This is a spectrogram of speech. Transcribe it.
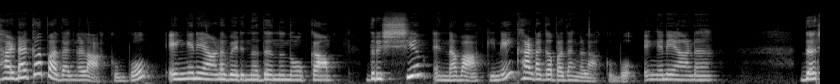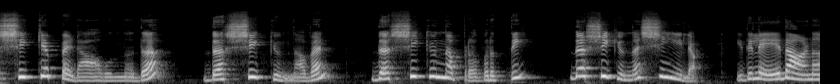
ഘടകപദങ്ങളാക്കുമ്പോൾ എങ്ങനെയാണ് വരുന്നത് എന്ന് നോക്കാം. ദൃശ്യം എന്ന വാക്കിനെ ഘടകപദങ്ങളാക്കുമ്പോൾ എങ്ങനെയാണ്? ദർശിക്കപ്പെടാവുന്നത് ദർശിക്കുന്നവൻ ദർശിക്കുന്ന പ്രവൃത്തി ദർശിക്കുന്ന ശീലം. ഇതിലേതാണ്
